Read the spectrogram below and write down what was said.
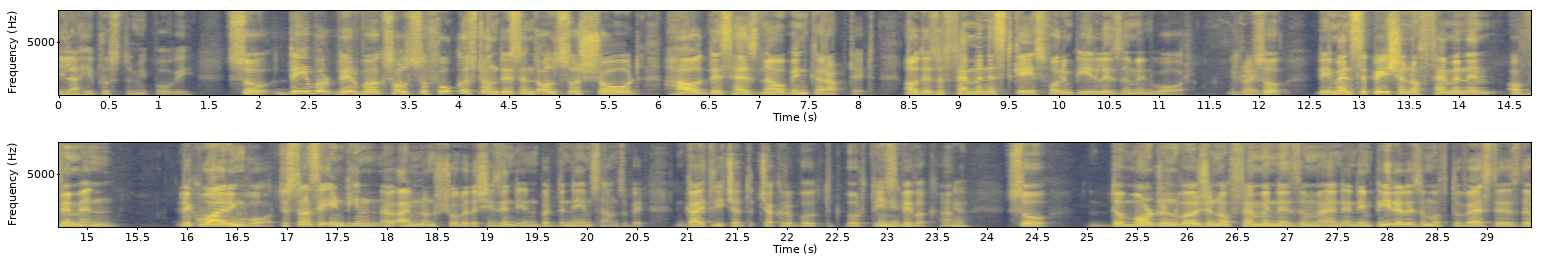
Elaheh Rostami Povey so they their works also focused on this and also showed how this has now been corrupted how does a feminist case for imperialism and war so the of of feminine women requiring war جس طرح سے Indian I am not sure whether she's Indian but the name sounds a bit Gayatri Chakravorty Spivak ہاں so the modern version of feminism and and imperialism of the west is the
